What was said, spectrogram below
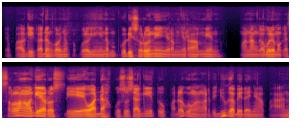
Tiap pagi kadang kalau nyokap gue lagi nginep gue disuruh nih nyiram-nyiramin mana nggak boleh pakai selang lagi harus di wadah khususnya gitu padahal gue nggak ngerti juga bedanya apaan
